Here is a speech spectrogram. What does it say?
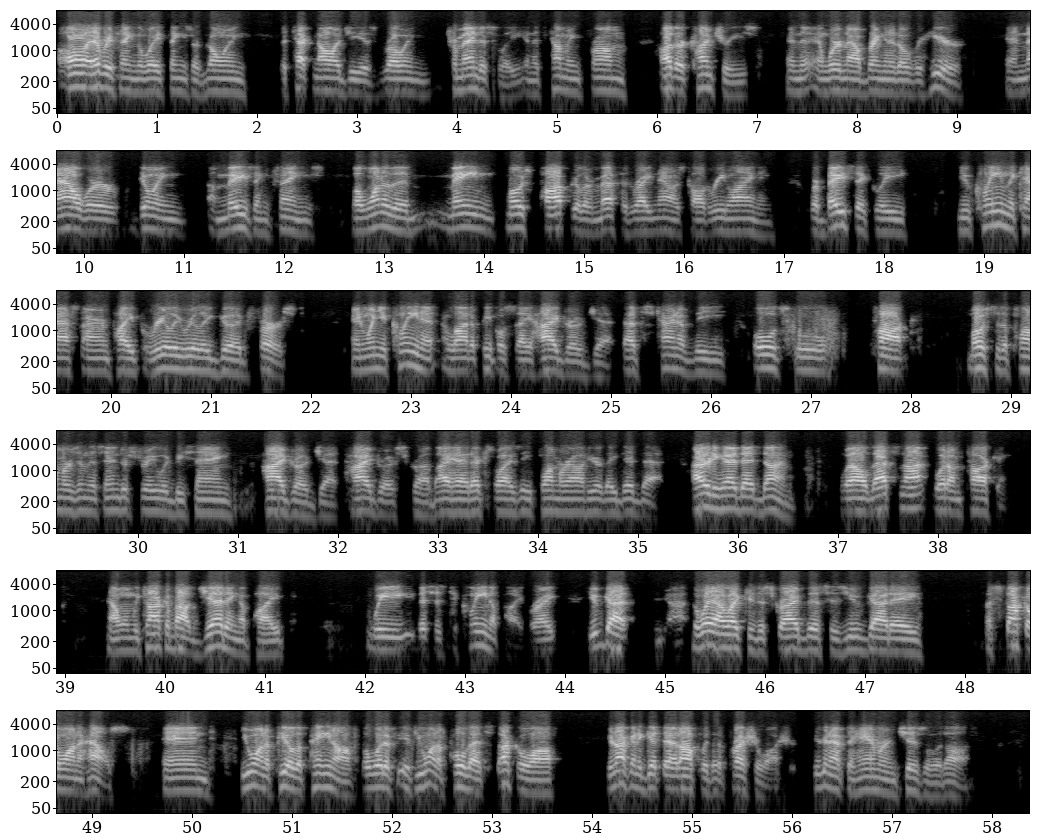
all everything. The way things are going, the technology is growing tremendously, and it's coming from other countries, and and we're now bringing it over here, and now we're doing amazing things but one of the main, most popular method right now is called relining, where basically you clean the cast iron pipe really, really good first. And when you clean it, a lot of people say hydrojet. That's kind of the old school talk. Most of the plumbers in this industry would be saying hydrojet, hydro scrub. I had XYZ plumber out here, they did that. I already had that done. Well, that's not what I'm talking. Now, when we talk about jetting a pipe, we this is to clean a pipe, right? You've got the way I like to describe this is you've got a a stucco on a house and you want to peel the paint off. But what if if you want to pull that stucco off, you're not going to get that off with a pressure washer. You're going to have to hammer and chisel it off.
